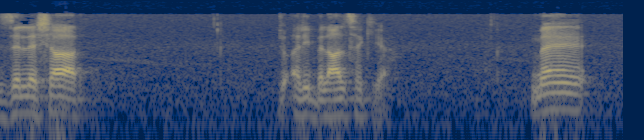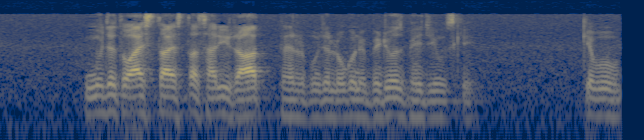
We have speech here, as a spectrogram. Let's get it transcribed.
ज़िले शाह जो अली बिलाल से किया। मैं, मुझे तो आहिस्ता आहिस्ता सारी रात फिर मुझे लोगों ने वीडियोस भेजी उसकी, कि वो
